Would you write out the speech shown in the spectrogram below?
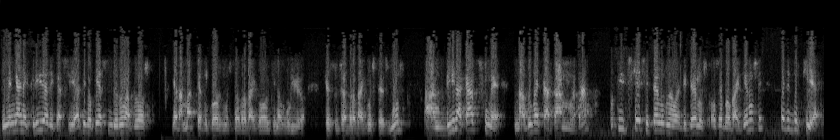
Είναι μια νεκρή διαδικασία την οποία συντηρούμε απλώς για τα μάτια του κόσμου στο Ευρωπαϊκό Κοινοβούλιο και στους ευρωπαϊκούς θεσμούς, αντί να κάτσουμε να δούμε κατάμματα το τι σχέση θέλουμε επιτέλους ως Ευρωπαϊκή Ένωση με την Τουρκία.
